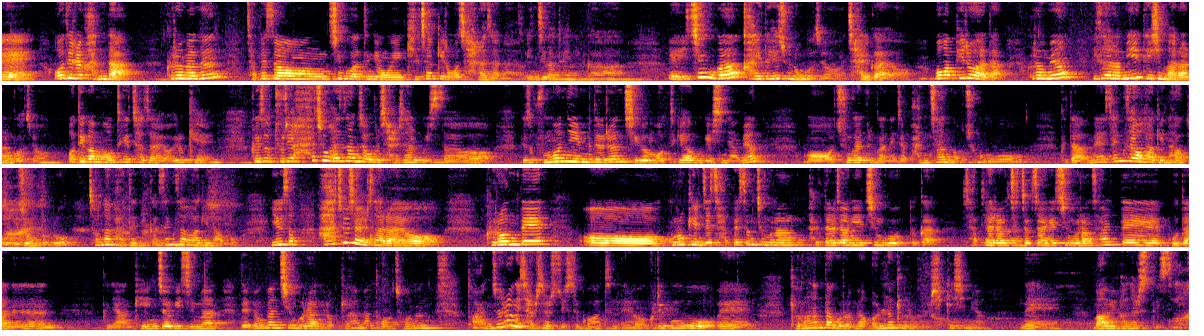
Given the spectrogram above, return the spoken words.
예, 어디를 간다. 그러면은 자폐성 친구 같은 경우에 길 찾기 이런 거 잘하잖아요. 인지가 되니까. 예, 이 친구가 가이드 해주는 거죠. 잘 가요. 뭐가 필요하다. 그러면 이 사람이 대신 말하는 거죠. 어디 가면 어떻게 찾아요. 이렇게. 그래서 둘이 아주 환상적으로 잘 살고 있어요. 그래서 부모님들은 지금 어떻게 하고 계시냐면 뭐 중간중간에 이제 반찬 넣어주고 그 다음에 생사 확인하고 이 정도로 전화 받으니까 생사 확인하고 이래서 아주 잘 살아요. 그런데 어 그렇게 이제 자폐성 친구랑 발달장애 친구 그러니까 자폐랑 지적장애 친구랑 살 때보다는 그냥 개인적이지만 뇌병변 친구랑 이렇게 하면 더 저는 더 안전하게 잘 살 수 있을 것 같은데요. 그리고 예, 결혼한다 그러면 얼른 결혼을 시키시면 네 마음이 변할 수도 있습니다.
